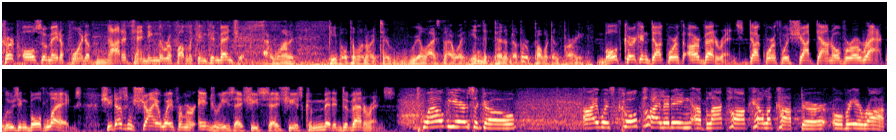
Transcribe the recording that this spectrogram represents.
Kirk also made a point of not attending the Republican convention. I wanted people of Illinois to realize that I was independent of the Republican Party. Both Kirk and Duckworth are veterans. Duckworth was shot down over Iraq, losing both legs. She doesn't shy away from her injuries as she says she is committed to veterans. Twelve years ago, I was co-piloting a Black Hawk helicopter over Iraq.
